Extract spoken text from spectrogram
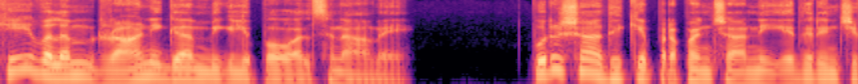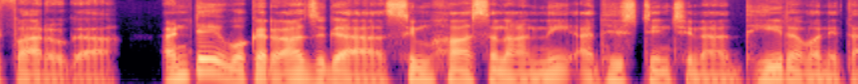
కేవలం రాణిగా మిగిలిపోవాల్సిన ఆమె. పురుషాధిక్య ప్రపంచాన్ని ఎదిరించి ఫారోగా అంటే ఒక రాజుగా సింహాసనాన్ని అధిష్ఠించిన ధీరవనిత.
